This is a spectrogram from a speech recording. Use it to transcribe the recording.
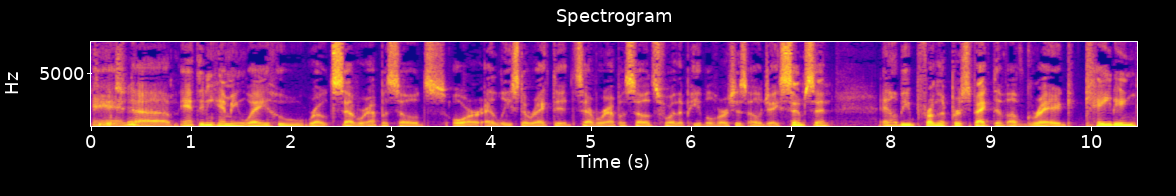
it's a good and uh, Anthony Hemingway, who wrote several episodes, or at least directed several episodes for The People versus O.J. Simpson, and it'll be from the perspective of Greg Kading,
